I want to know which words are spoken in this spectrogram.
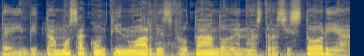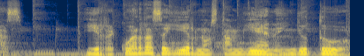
Te invitamos a continuar disfrutando de nuestras historias y recuerda seguirnos también en YouTube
